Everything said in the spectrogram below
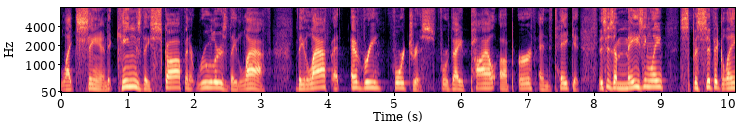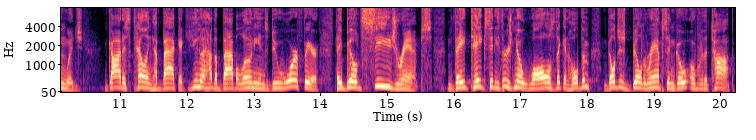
like sand. At kings they scoff, and at rulers they laugh. They laugh at every fortress, for they pile up earth and take it. This is amazingly specific language. God is telling Habakkuk, you know how the Babylonians do warfare. They build siege ramps. They take cities. There's no walls that can hold them. They'll just build ramps and go over the top.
